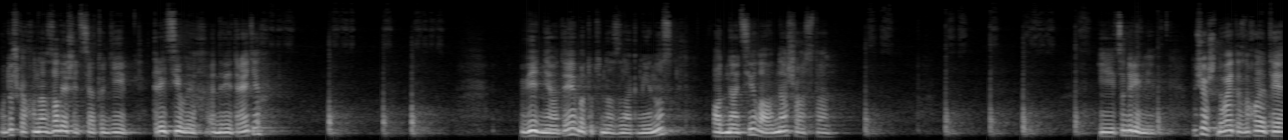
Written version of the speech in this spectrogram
У дужках у нас залишиться тоді 3,2 третіх. Відняти, бо тут у нас знак мінус, 1,1 шоста. І це дорівнює. Ну що ж, давайте знаходити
